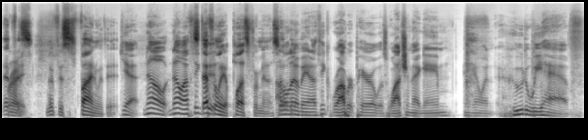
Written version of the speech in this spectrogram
Memphis, Memphis is fine with it. yeah. No, no, I It's think that- definitely a plus for Minnesota. I don't know, man. I think Robert Parra was watching that game and going, "Who do we have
